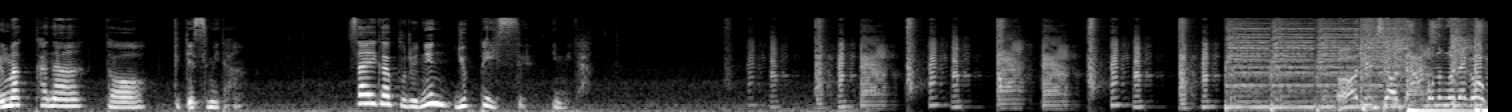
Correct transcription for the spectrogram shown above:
음악 하나 더 듣겠습니다. 싸이가 부르는 뉴페이스입니다. 쳐다보는 거냐고.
